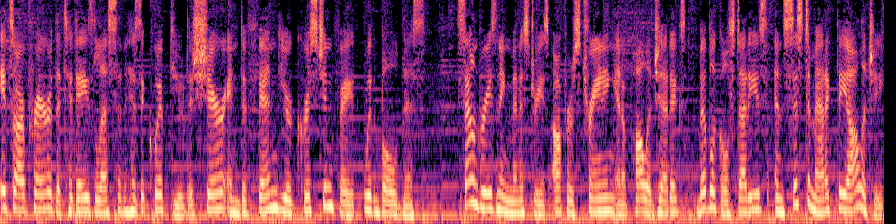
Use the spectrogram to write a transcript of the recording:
It's our prayer that today's lesson has equipped you to share and defend your Christian faith with boldness. Sound Reasoning Ministries offers training in apologetics, biblical studies, and systematic theology.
